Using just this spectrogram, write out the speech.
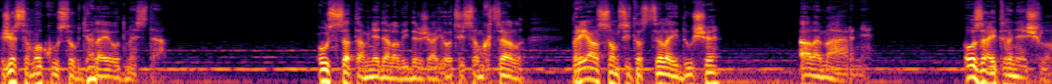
že som o kúsok ďalej od mesta. Už sa tam nedalo vydržať, hoci som chcel. Prijal som si to z celej duše, ale márne. Ozaj to nešlo.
